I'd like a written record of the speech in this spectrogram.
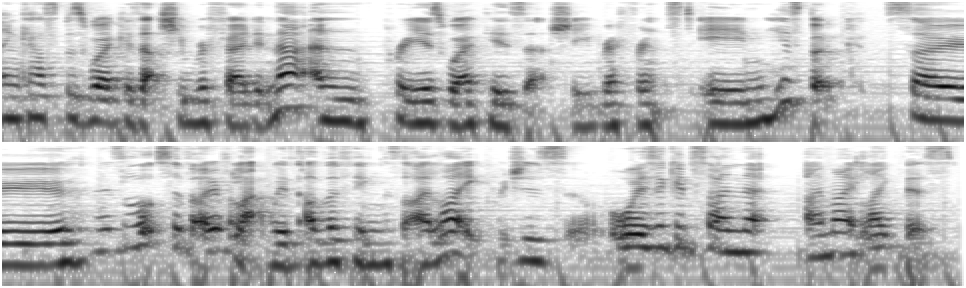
and Casper's work is actually referred in that, and Priya's work is actually referenced in his book. So there's lots of overlap with other things that I like, which is always a good sign that I might like this.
